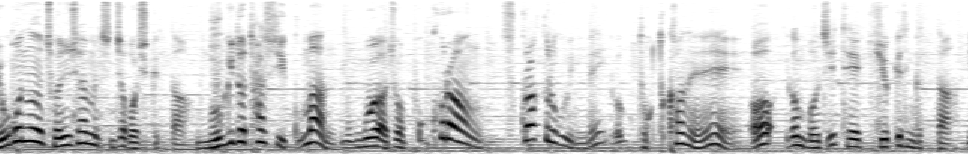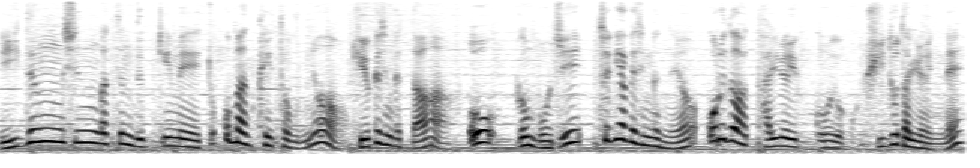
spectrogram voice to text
요거는 전시하면 진짜 멋있겠다. 무기도 탈 수 있구만. 뭐, 뭐야 저 포크랑 스크락 들고 있네? 이거 독특하네. 어 이건 뭐지? 되게 귀엽게 생겼다. 이등신 같은 느낌의 조그만 캐릭터군요. 귀엽게 생겼다. 어 이건 뭐지? 특이하게 생겼네요. 꼬리도 달려있고 귀도 달려있네.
